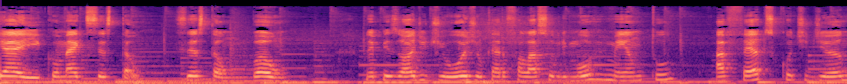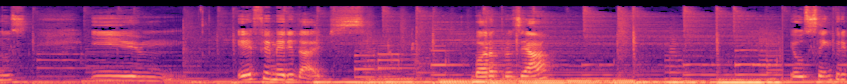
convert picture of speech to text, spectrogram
E aí, como é que vocês estão? Vocês estão bom? No episódio de hoje eu quero falar sobre movimento, afetos cotidianos e hum, efemeridades. Bora prosear? Eu sempre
